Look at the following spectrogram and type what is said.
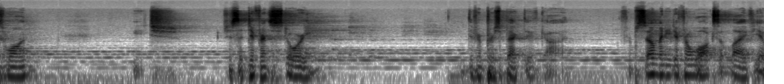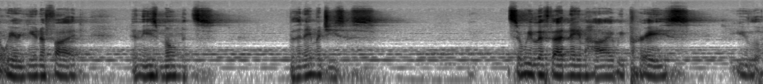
as one. Each just a different story, different perspective, God, from so many different walks of life, yet we are unified in these moments by the name of Jesus. So we lift that name high. We praise you, Lord.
